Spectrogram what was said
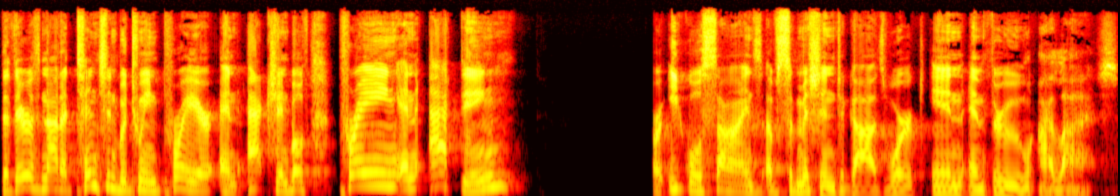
That there is not a tension between prayer and action. Both praying and acting are equal signs of submission to God's work in and through our lives.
